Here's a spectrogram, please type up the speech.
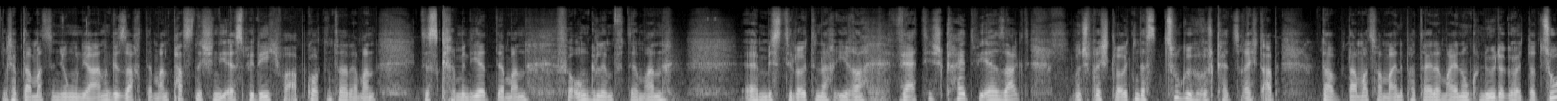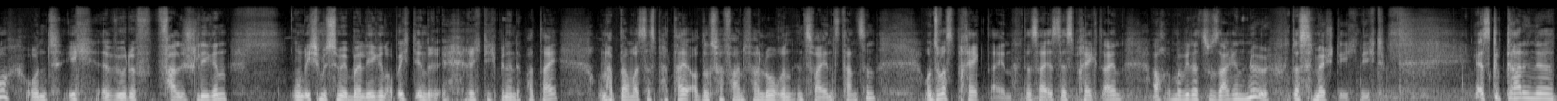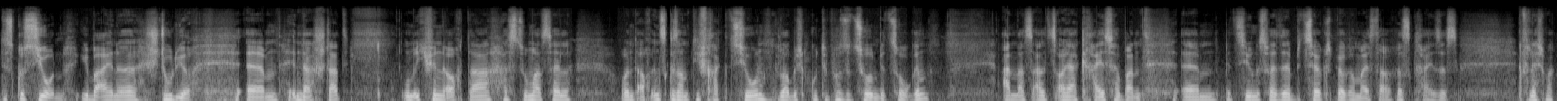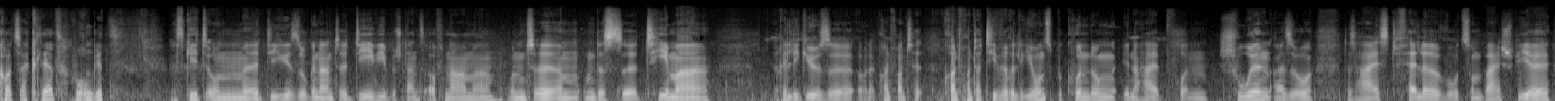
Ich habe damals in jungen Jahren gesagt, der Mann passt nicht in die SPD. Ich war Abgeordneter, der Mann diskriminiert, der Mann verunglimpft, der Mann äh, misst die Leute nach ihrer Wertigkeit, wie er sagt, und spricht Leuten das Zugehörigkeitsrecht ab. Da, damals war meine Partei der Meinung, nö, der gehört dazu und ich äh, würde falsch liegen. Und ich müsste mir überlegen, ob ich in, richtig bin in der Partei. Und habe damals das Parteiordnungsverfahren verloren in zwei Instanzen. Und sowas prägt ein. Das heißt, es prägt ein, auch immer wieder zu sagen, nö, das möchte ich nicht. Es gibt gerade eine Diskussion über eine Studie ähm, in der Stadt. Und ich finde, auch da hast du, Marcel, und auch insgesamt die Fraktion, glaube ich, gute Position bezogen. Anders als euer Kreisverband ähm, beziehungsweise der Bezirksbürgermeister eures Kreises. Vielleicht mal kurz erklärt, worum geht es? Es geht um äh, die sogenannte Devi-Bestandsaufnahme und ähm, um das äh, Thema religiöse oder konfrontative Religionsbekundung innerhalb von Schulen. Also das heißt Fälle, wo zum Beispiel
